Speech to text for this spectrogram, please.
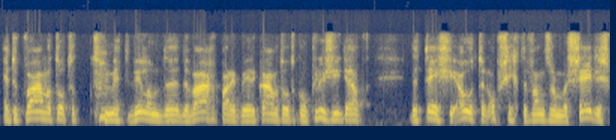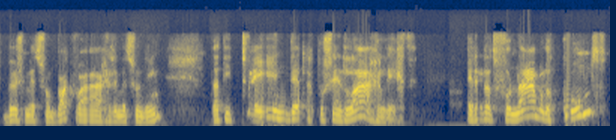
En toen kwamen we tot het, met Willem de, de wagenparkbeheerder, kwamen we tot de conclusie dat de TCO ten opzichte van zo'n Mercedes-bus met zo'n bakwagens en met zo'n ding, dat die 32% lager ligt. En dat het voornamelijk komt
